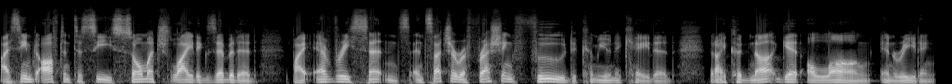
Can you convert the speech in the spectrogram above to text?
I seemed often to see so much light exhibited by every sentence and such a refreshing food communicated that I could not get along in reading,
